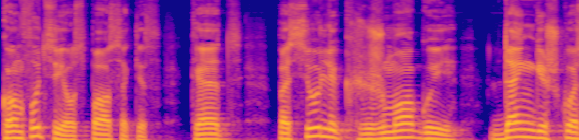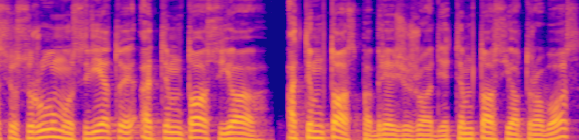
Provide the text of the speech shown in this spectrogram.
Konfucijaus posakis, kad pasiūlyk žmogui dangiškuosius rūmus vietoj atimtos jo atimtos, pabrėžiu žodį, atimtos jo trobos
